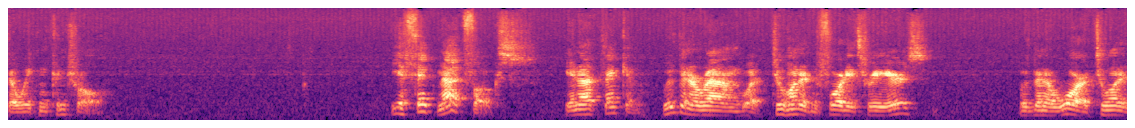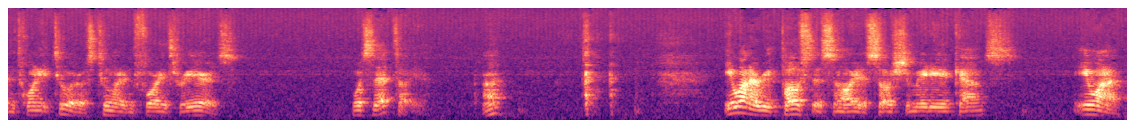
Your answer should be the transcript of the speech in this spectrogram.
that we can control. You think not, folks. You're not thinking. We've been around, what, 243 years? We've been at war 222 of those 243 years. What's that tell you? Huh? You want to repost this on all your social media accounts. You want to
